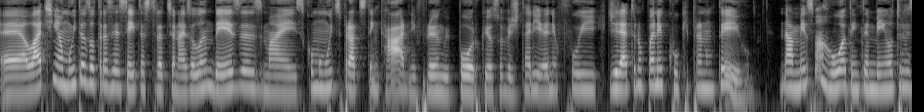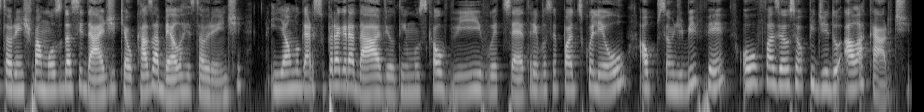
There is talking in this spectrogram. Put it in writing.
É, lá tinha muitas outras receitas tradicionais holandesas, mas como muitos pratos têm carne, frango e porco e eu sou vegetariana, eu fui direto no Panecook para não ter erro. Na mesma rua tem também outro restaurante famoso da cidade, que é o Casa Bela Restaurante. E é um lugar super agradável, tem música ao vivo, etc. E você pode escolher ou a opção de buffet ou fazer o seu pedido à la carte.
